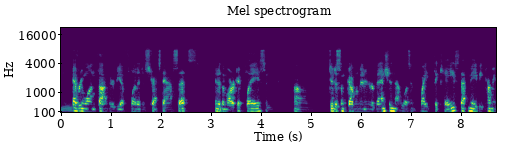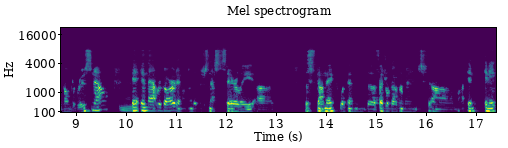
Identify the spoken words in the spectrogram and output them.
mm. everyone thought there'd be a flood of distressed assets into the marketplace. And um, due to some government intervention, that wasn't quite the case. That may be coming home to roost now mm. in, in, that regard. I don't know that there's necessarily uh, the stomach within the federal government um, in, in,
